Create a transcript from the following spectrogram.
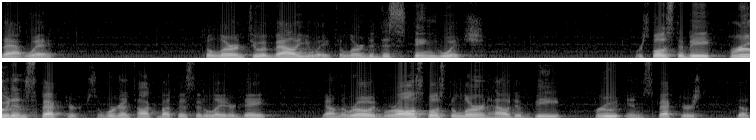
that way, to learn to evaluate, to learn to distinguish. We're supposed to be fruit inspectors, and we're going to talk about this at a later date down the road. We're all supposed to learn how to be fruit inspectors. The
